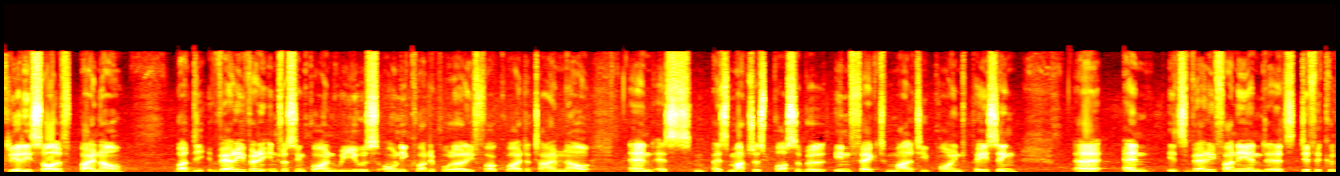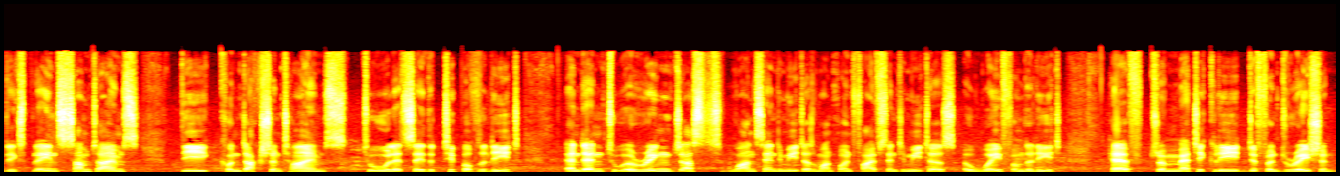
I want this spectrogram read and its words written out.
clearly solved by now. But the very, very interesting point, we use only quadrupolar lead for quite a time now, and as, as much as possible, in fact, multi-point pacing. Uh, and it's very funny and it's difficult to explain. Sometimes the conduction times to, let's say, the tip of the lead and then to a ring just one centimeters, 1.5 centimeters away from the lead have dramatically different duration.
